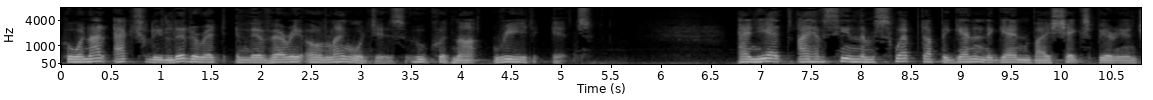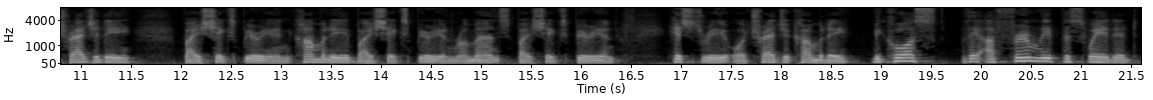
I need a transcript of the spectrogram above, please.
who were not actually literate in their very own languages, who could not read it. And yet I have seen them swept up again and again by Shakespearean tragedy, by Shakespearean comedy, by Shakespearean romance, by Shakespearean history or tragicomedy, because they are firmly persuaded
